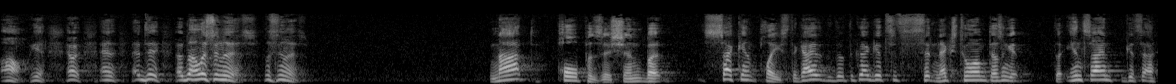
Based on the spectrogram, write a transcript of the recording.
Oh, yeah. And, and, and, now listen to this. Listen to this. Not pole position, but second place. The guy, the, the guy gets to sit next to him, doesn't get the inside, gets out.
